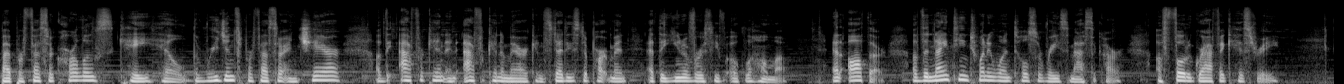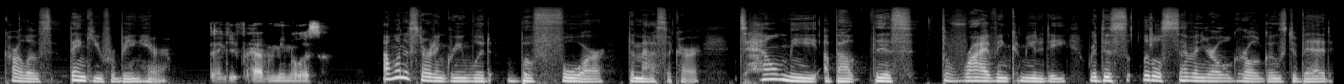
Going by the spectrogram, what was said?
by Professor Karlos K. Hill, the Regents Professor and Chair of the African and African American Studies Department at the University of Oklahoma, and author of the 1921 Tulsa Race Massacre, a photographic history. Karlos, thank you for being here. Thank you for having me, Melissa. I want to start in Greenwood before the massacre. Tell me about this thriving community where this little seven year old girl goes to bed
